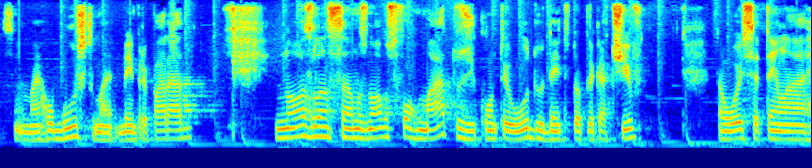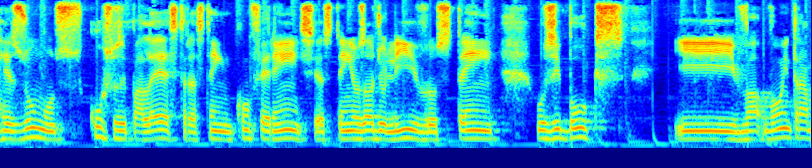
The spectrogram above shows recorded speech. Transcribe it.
assim, mais robusto, mais bem preparado. Nós lançamos novos formatos de conteúdo dentro do aplicativo então hoje você tem lá resumos, cursos e palestras, tem conferências, tem os audiolivros, tem os e-books e vão entrar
